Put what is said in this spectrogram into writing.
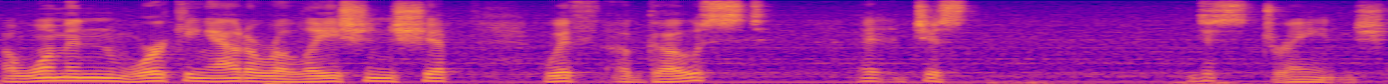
A woman working out a relationship with a ghost. It just, just strange.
